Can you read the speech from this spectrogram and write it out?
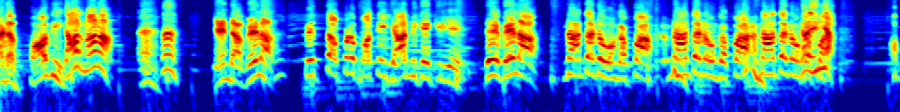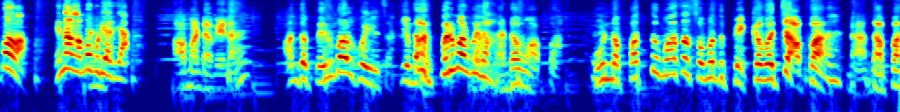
அட பாவி யார் நானா? ஏண்டா வேலா பெத்த அப்பட பார்த்தே யாருன்னு கேக்குறியே? டேய் வேலா நான் தாண்ட உங்க அப்பா நான் தாண்ட உங்க அப்பா நான் தாண்ட உங்க அப்பா? அப்பாவா? என்னால நம்ப முடியாதியா? ஆமாண்டா வேலா அந்த பெருமாள் கோயில் சத்தியமா? பெருமாள் கோயிலா? தாண்டா உன் அப்பா. உன்னை பத்து மாசம் சுமந்து பெக்க வச்ச அப்பா நான் தான்ப்பா.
